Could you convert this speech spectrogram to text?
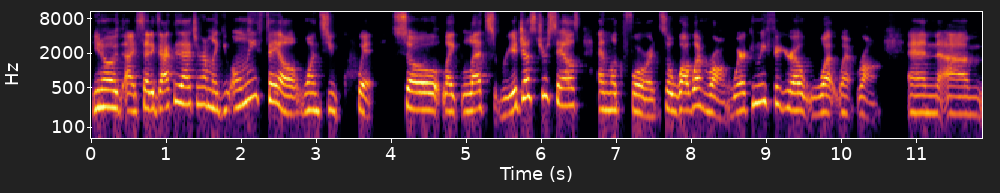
you know i said exactly that to her. I'm like you only fail once you quit so, like, let's readjust your sails and look forward. So, what went wrong? Where can we figure out what went wrong? And um,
